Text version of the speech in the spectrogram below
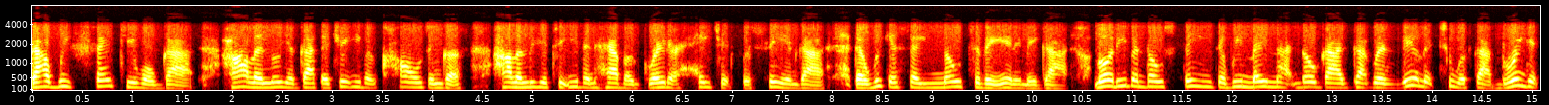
God, we thank you, oh God. Hallelujah, God, that you're even causing us, hallelujah, to even have a greater hatred for sin, God, that we can say no to the enemy, God. Lord, even those things that we may not know, God, God, reveal it to us, God. Bring it,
